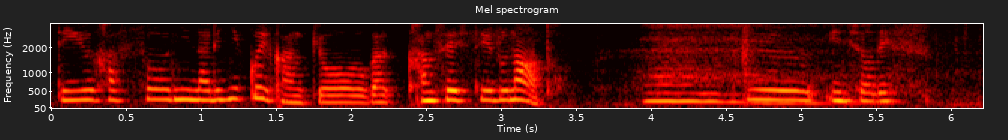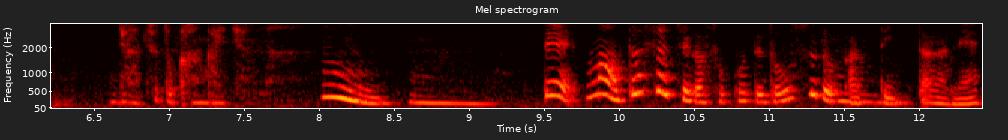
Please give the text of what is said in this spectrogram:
っていう発想になりにくい環境が完成しているなとうんいう印象です。いやちょっと考えちゃううん、なうん。でまあ私たちがそこでどうするかって言ったらね、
